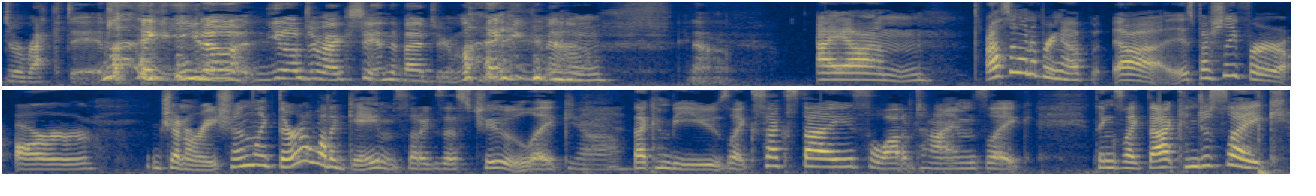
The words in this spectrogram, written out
directed. Like you don't you don't direct shit in the bedroom. Like no, no. I, um, I also want to bring up, uh, especially for our generation, like, there are a lot of games that exist too. Like, yeah, that can be used, like sex dice, a lot of times, like, things like that can just, like,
